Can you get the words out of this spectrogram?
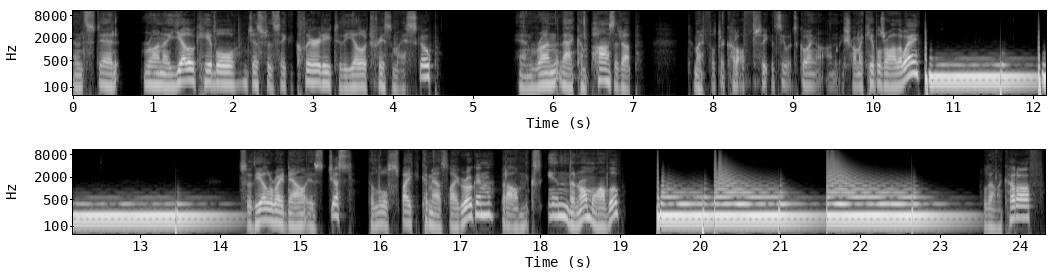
and instead run a yellow cable just for the sake of clarity to the yellow trace of my scope and run that composite up to my filter cutoff so you can see what's going on. Make sure my cables are all the way. So the yellow right now is just the little spike coming out of Sly Grogan, but I'll mix in the normal envelope. Pull down my cutoff.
